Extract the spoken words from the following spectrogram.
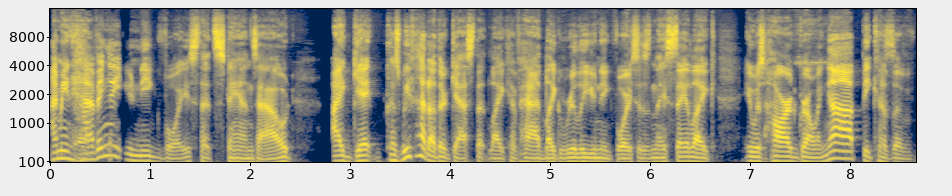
I mean, Yeah. having a unique voice that stands out, I get because we've had other guests that like have had like really unique voices and they say like it was hard growing up because of,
